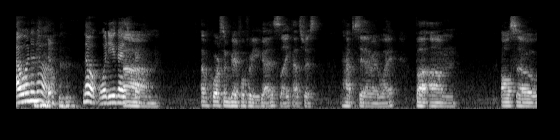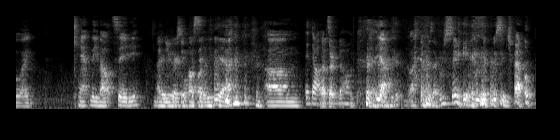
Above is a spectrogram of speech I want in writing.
I want to know. No, what are you guys grateful? Um, of course, I'm grateful for you guys. Like that's just I have to say that right away. But um, also I can't leave out Sadie. I knew you were Very gonna say grateful for Yeah. um, The dog. That's our dog. yeah. yeah. I was like, who's saying missing child?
